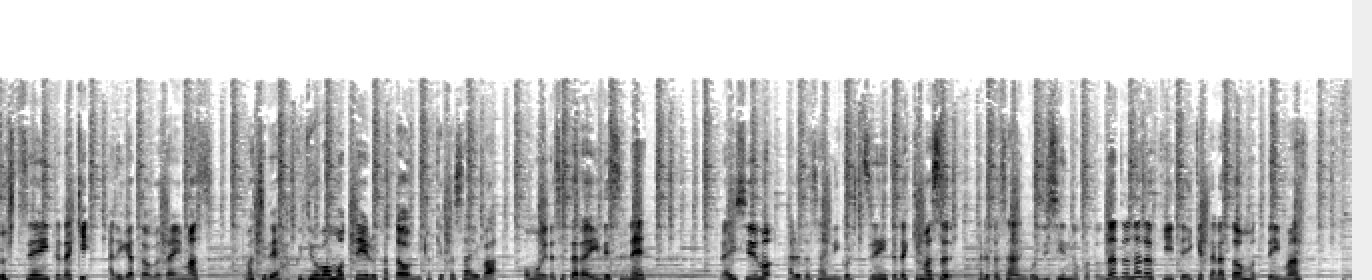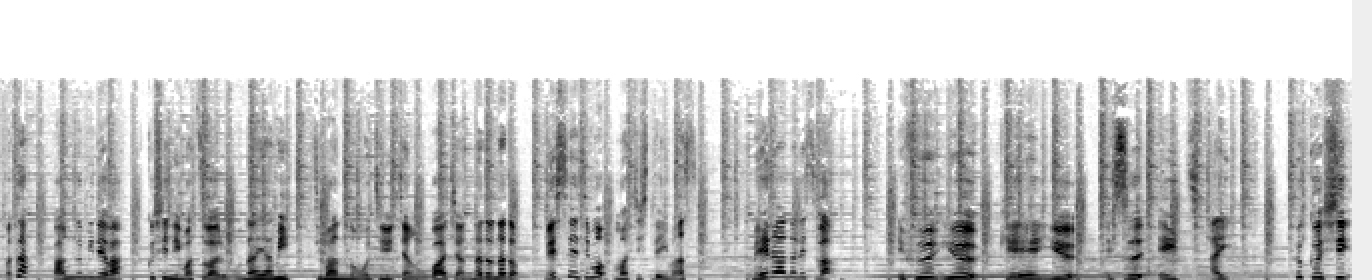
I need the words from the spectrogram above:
ご出演いただきありがとうございます。街で白状を持っている方を見かけた際は思い出せたらいいですね。来週も春田さんにご出演いただきます。春田さんご自身のことなどなど聞いていけたらと思っています。また、番組では福祉にまつわるお悩み、自慢のおじいちゃんおばあちゃんなどなどメッセージもお待ちしています。メールアドレスは fukushi 福祉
